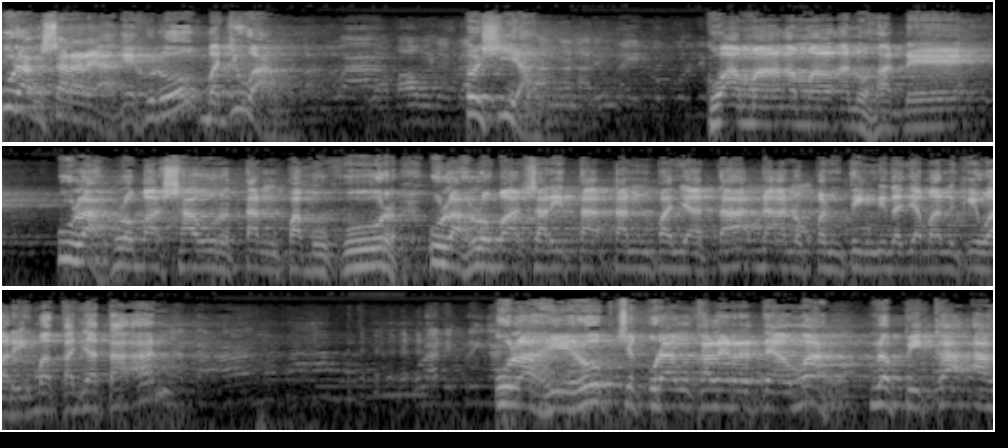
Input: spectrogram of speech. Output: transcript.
urang sararea ge kudu bajuang. Usia ku amal-amal anu hade ulah loba sauur tanpa bukur ulah loba carita tanpa nyata dan anu penting di zaman Kiwari maka nyataan. Ulah hirup cekurang kalermah nepika ang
